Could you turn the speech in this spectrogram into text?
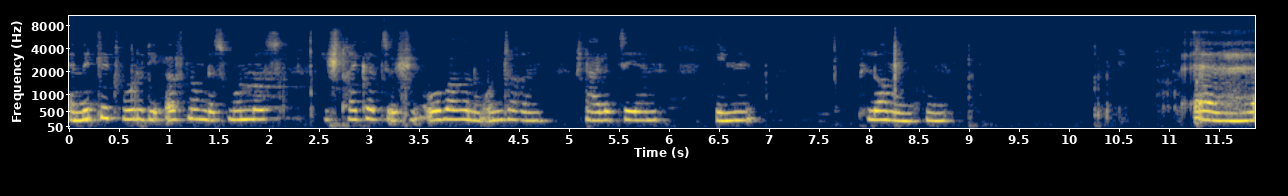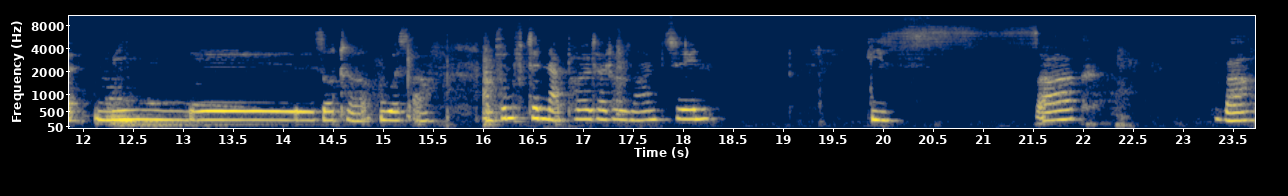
Ermittelt wurde die Öffnung des Mundes, die Strecke zwischen oberen und unteren Schneidezähnen in Plomington äh, Minnesota, USA. Am 15. April 2019 Isaac war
